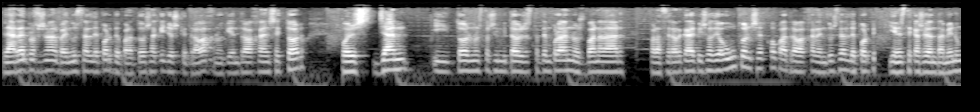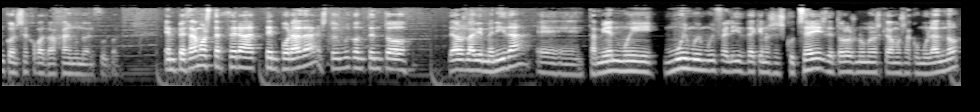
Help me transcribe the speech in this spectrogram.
la red profesional para la industria del deporte para todos aquellos que trabajan o quieren trabajar en el sector, pues Jan y todos nuestros invitados de esta temporada nos van a dar para cerrar cada episodio un consejo para trabajar en la industria del deporte y en este caso Jan también un consejo para trabajar en el mundo del fútbol. Empezamos tercera temporada, estoy muy contento de daros la bienvenida, eh, también muy, muy, muy, muy feliz de que nos escuchéis, de todos los números que vamos acumulando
